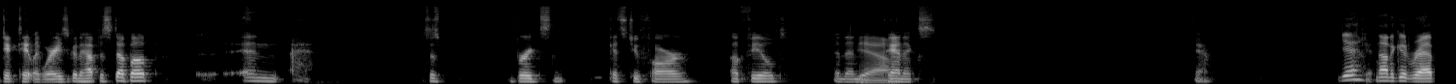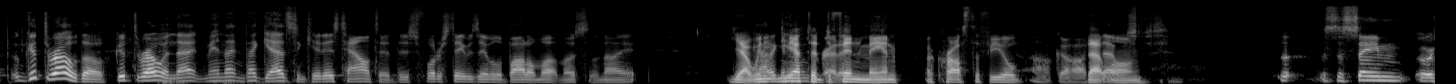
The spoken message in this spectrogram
dictate like where he's going to have to step up, and it's just Briggs gets too far upfield, and then Yeah. panics. Yeah, Okay. not a good rep. Good throw though. Good throw, and that man, that that Gadsden kid is talented. This Florida State was able to bottle him up most of the night. Yeah, when, you, when you have to credit. defend man across the field, Oh god, That was- long. The- It's the same or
